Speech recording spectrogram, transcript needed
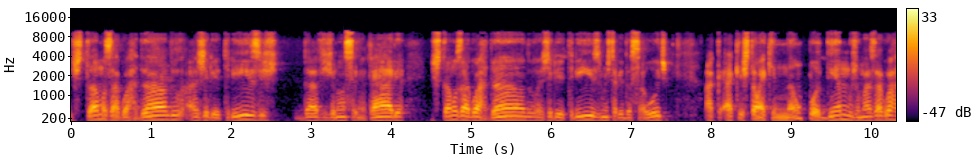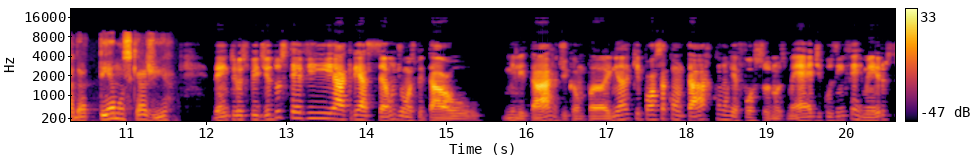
Estamos aguardando as diretrizes da vigilância sanitária, estamos aguardando as diretrizes do Ministério da Saúde A, a questão é que não podemos mais aguardar, temos que agir. Dentre os pedidos, teve a criação de um hospital militar de campanha que possa contar com reforço nos médicos e enfermeiros,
